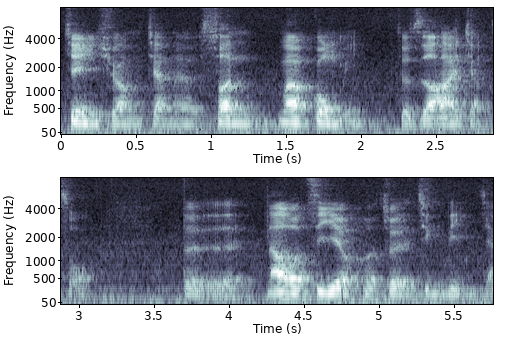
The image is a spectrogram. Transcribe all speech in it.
建议希望讲的算蛮有共鸣，就知道他在讲什么。对对对，然后我自己也有喝醉的经历，这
